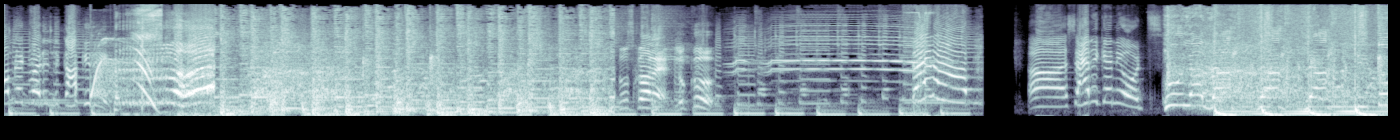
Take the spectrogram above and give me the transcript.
ఆమ్లెట్ పడింది కాకిది. చూసుకోవాలి లుక్కు శానికని ఓట్స్ Hula la la la, dito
